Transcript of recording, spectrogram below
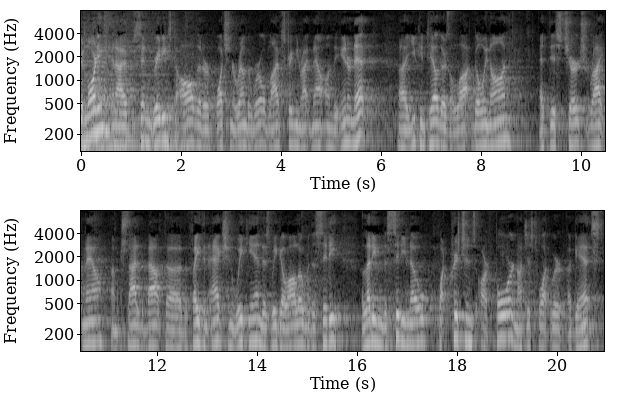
Good morning, and I send greetings to all that are watching around the world, live streaming right now on the internet. Uh, you can tell there's a lot going on at this church right now. I'm excited about uh, the Faith in Action weekend as we go all over the city, letting the city know what Christians are for, not just what we're against.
